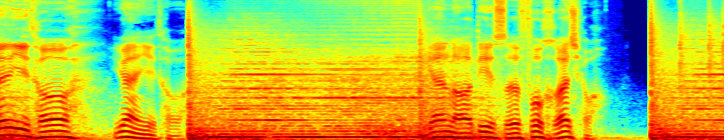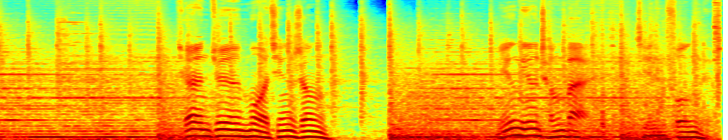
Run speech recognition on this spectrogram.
恩一头，怨一头。燕老弟死复何求？劝君莫轻生，明明成败尽风流。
